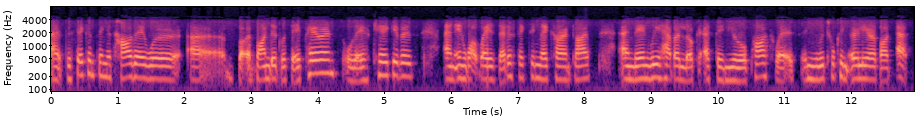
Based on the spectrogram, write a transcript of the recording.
Uh, the second thing is how they were uh, bonded with their parents or their caregivers, and in what way is that affecting their current life. And then we have a look at their neural pathways. And you were talking earlier about apps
